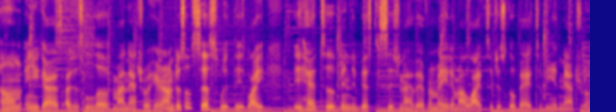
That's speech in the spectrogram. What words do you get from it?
Um, and you guys, I just love my natural hair. I'm just obsessed with it. Like, it had to have been the best decision I have ever made in my life to just go back to being natural.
